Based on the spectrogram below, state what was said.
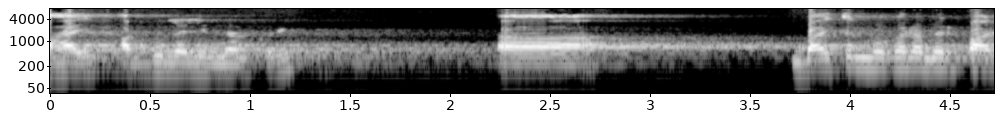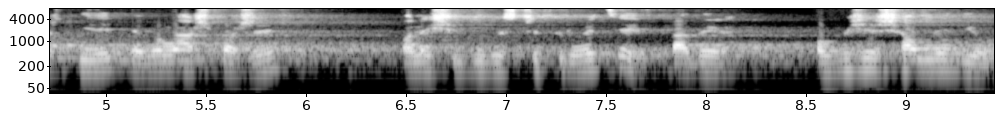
ভাই আব্দুল আলীর নাম করি। বাইতুল মোকারমের পাশ দিয়ে এবং আশপাশে অনেক শিল্পী গোষ্ঠী রয়েছে, তাদের অফিসের সামনে দিয়েও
